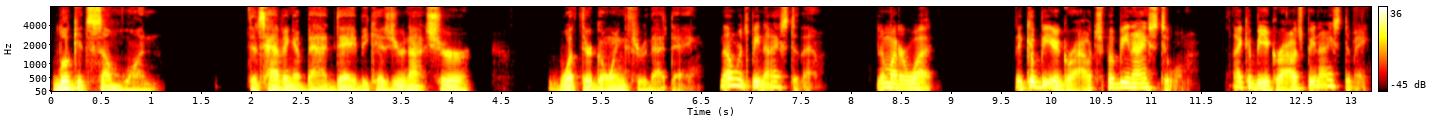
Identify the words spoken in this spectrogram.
look at someone that's having a bad day because you're not sure what they're going through that day. In other words, be nice to them, no matter what. They could be a grouch, but be nice to them. I could be a grouch, be nice to me.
